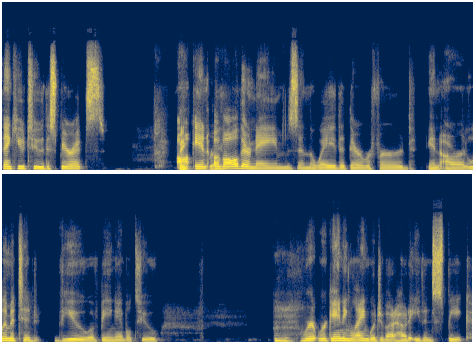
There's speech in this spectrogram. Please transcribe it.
Thank you to the spirits uh, in of all their names and the way that they're referred in our limited view of being able to Mm, we're we're gaining language about how to even speak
